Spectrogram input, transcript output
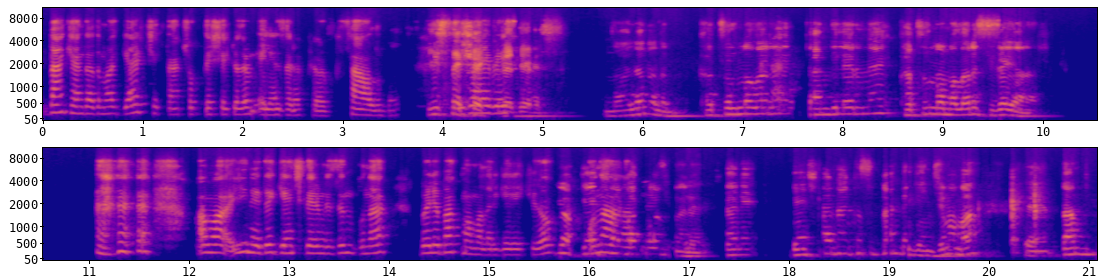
ben kendi adıma gerçekten çok teşekkür ederim. Elinizden öpüyorum. Sağ olun. Biz Bey- teşekkür ederiz. Nalan Hanım, katılmaları kendilerine, katılmamaları size yarar. Ama yine de gençlerimizin buna böyle bakmamaları gerekiyor. Yok, gençler anlatmaya bakmaz böyle. Yani gençlerden kasıt ben de gencim ama e, ben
